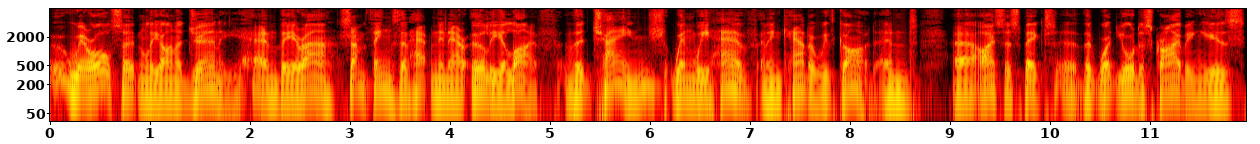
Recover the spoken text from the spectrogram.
We're all certainly on a journey, and there are some things that happen in our earlier life that change when we have an encounter with God. And uh, I suspect uh, that what you're describing is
